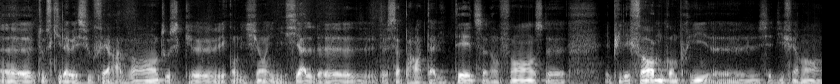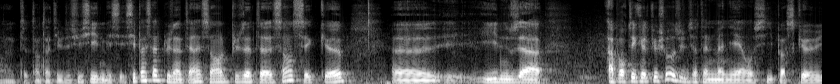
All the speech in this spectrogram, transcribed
euh, tout ce qu'il avait souffert avant, tout ce que les conditions initiales de, sa parentalité, de son enfance, de, et puis les formes compris euh, ces différentes tentatives de suicide. Mais c'est pas ça le plus intéressant. Le plus intéressant, c'est que euh, il nous a apporté quelque chose d'une certaine manière aussi parce que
